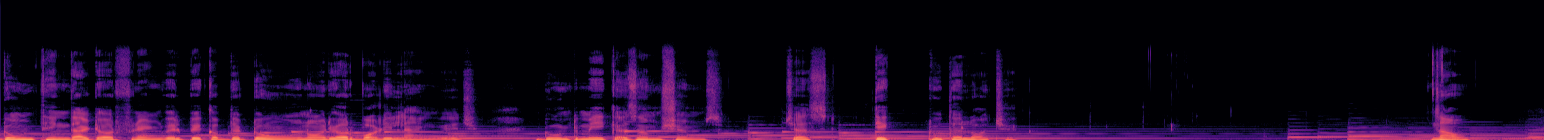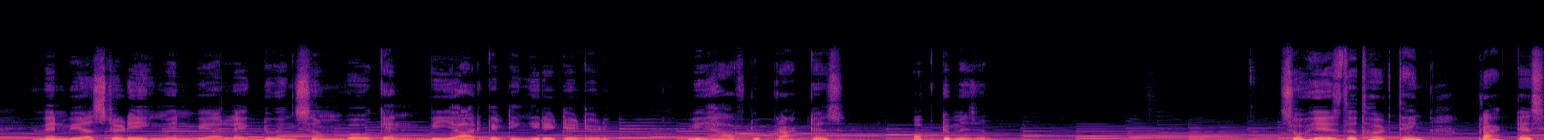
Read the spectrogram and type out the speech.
don't think that your friend will pick up the tone or your body language. Don't make assumptions. Just stick to the logic. Now when we are studying when we are like doing some work and we are getting irritated we have to practice optimism. So here's the third thing. Practice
